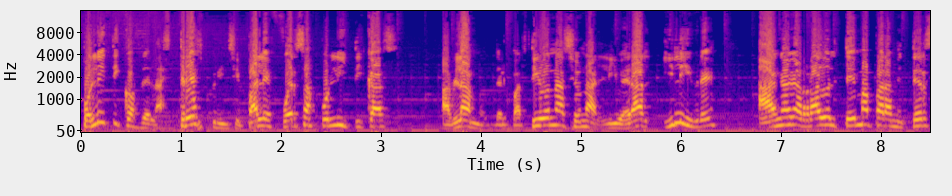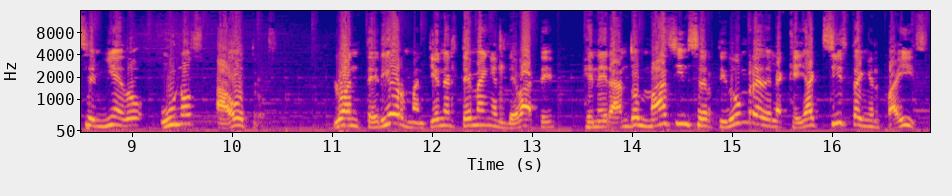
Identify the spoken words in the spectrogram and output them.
Políticos de las tres principales fuerzas políticas, hablamos del Partido Nacional Liberal y Libre, han agarrado el tema para meterse miedo unos a otros. Lo anterior mantiene el tema en el debate, generando más incertidumbre de la que ya existe en el país.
